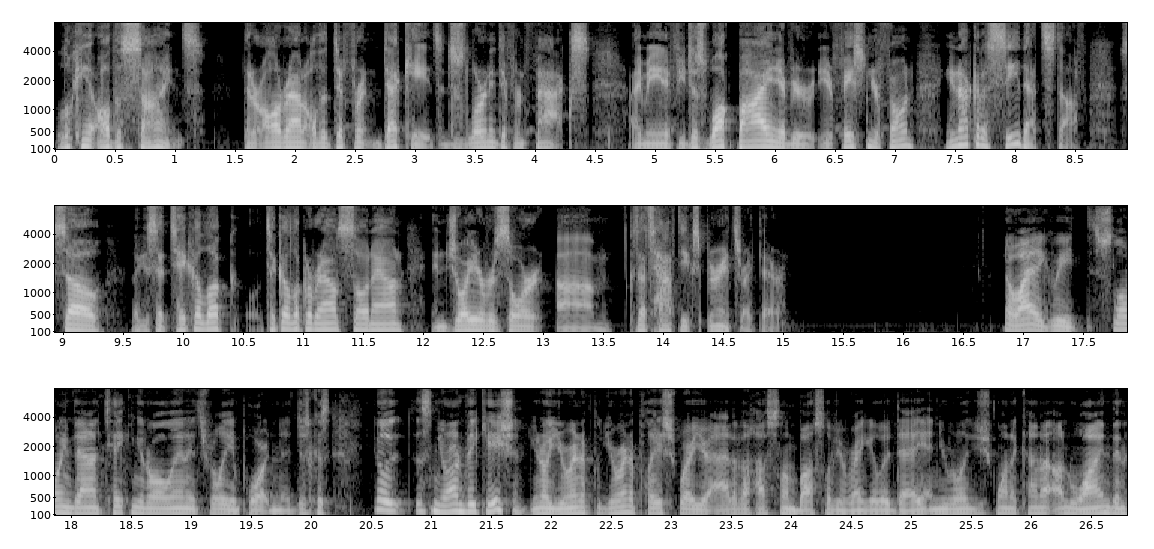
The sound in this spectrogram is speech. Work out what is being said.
looking at all the signs that are all around all the different decades and just learning different facts. I mean, if you just walk by and you have your you're facing your phone, you're not going to see that stuff. So, like I said, take a look, take a look around, slow down, enjoy your resort, because um, that's half the experience right there. No, I agree. Slowing down, taking it all in, it's really important. Just because you know, listen, you're on vacation. You know, you're in a you're in a place where you're out of the hustle and bustle of your regular day, and you really just want to kind of unwind and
